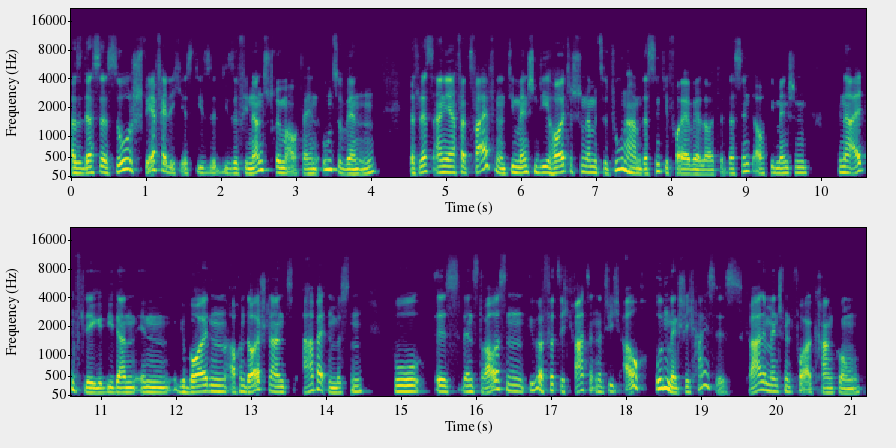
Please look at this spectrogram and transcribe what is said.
Also, dass das so schwerfällig ist, diese, diese Finanzströme auch dahin umzuwenden, das lässt einen ja verzweifeln. Und die Menschen, die heute schon damit zu tun haben, das sind die Feuerwehrleute. Das sind auch die Menschen, in der Altenpflege, die dann in Gebäuden auch in Deutschland arbeiten müssen, wo es, wenn es draußen über 40 Grad sind, natürlich auch unmenschlich heiß ist. Gerade Menschen mit Vorerkrankungen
